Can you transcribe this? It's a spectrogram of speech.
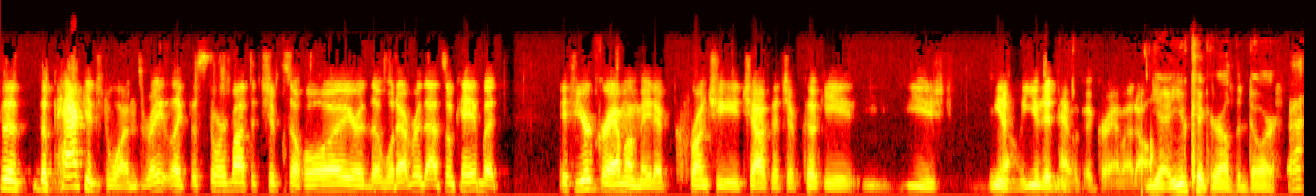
the the packaged ones, right? Like the store bought the Chips Ahoy or the whatever, that's okay. But if your grandma made a crunchy chocolate chip cookie, you you know you didn't have a good grandma at all. Yeah, you kick her out the door. I,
